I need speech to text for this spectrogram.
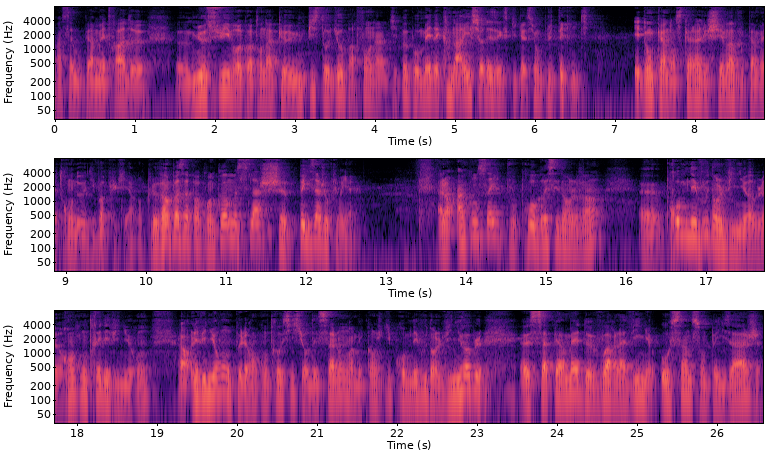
Hein, ça vous permettra de euh, mieux suivre quand on n'a qu'une piste audio. Parfois, on est un petit peu paumé dès qu'on arrive sur des explications plus techniques. Et donc, hein, dans ce cas-là, les schémas vous permettront d'y voir plus clair. Donc, slash paysage au pluriel. Alors, un conseil pour progresser dans le vin, euh, promenez-vous dans le vignoble, rencontrez des vignerons. Alors les vignerons, on peut les rencontrer aussi sur des salons, hein, mais quand je dis promenez-vous dans le vignoble, euh, ça permet de voir la vigne au sein de son paysage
